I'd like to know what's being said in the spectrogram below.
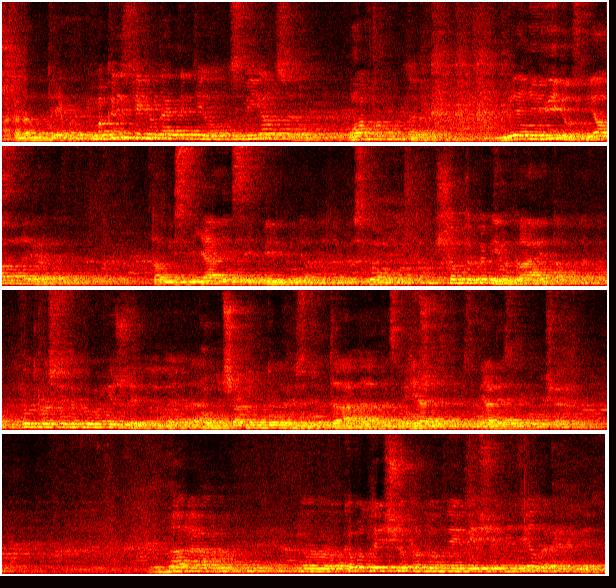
А когда мы требуем... Макритский, когда это делал, он смеялся? Он? Да. Ну, я не видел, смеялся, наверное. Там и смеялись, и били меня вот этим веслом, там еще. Там было? руками там вот так вот. Вы прошли такое унижение, да? Да. Получали удовольствие. Да, да, да, смеялись, смеялись, получается. А э, кого-то еще подобные вещи не делали или нет?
